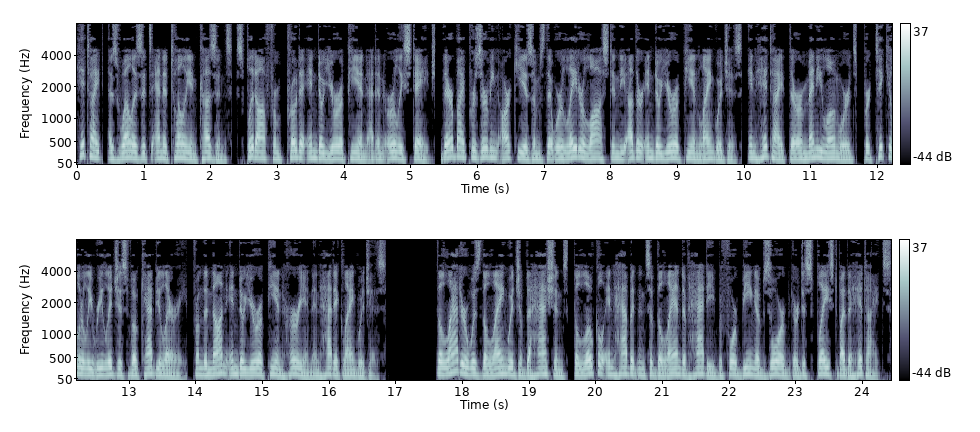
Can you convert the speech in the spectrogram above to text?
Hittite, as well as its Anatolian cousins, split off from Proto-Indo-European at an early stage, thereby preserving archaisms that were later lost in the other Indo-European languages. In Hittite there are many loanwords, particularly religious vocabulary, from the non-Indo-European Hurrian and Hattic languages. The latter was the language of the Hattians, the local inhabitants of the land of Hatti before being absorbed or displaced by the Hittites.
